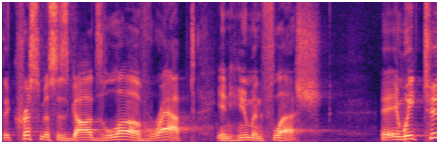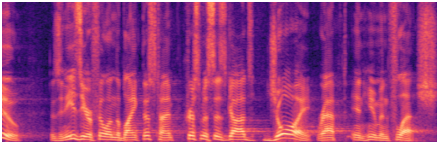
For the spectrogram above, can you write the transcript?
that Christmas is God's love wrapped in human flesh. In week two, there's an easier fill in the blank this time. Christmas is God's joy wrapped in human flesh.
